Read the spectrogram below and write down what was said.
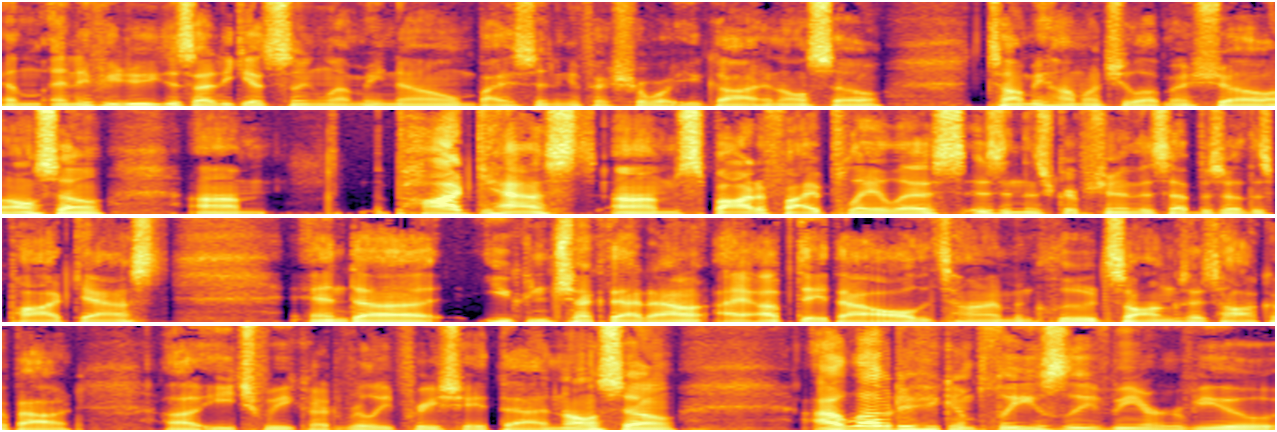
And and if you do decide to get something, let me know by sending a picture of what you got, and also tell me how much you love my show. And also, um, the podcast um, Spotify playlist is in the description of this episode, of this podcast, and uh, you can check that out. I update that all the time, include songs I talk about uh, each week. I'd really appreciate that. And also, I'd love it if you can please leave me a review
